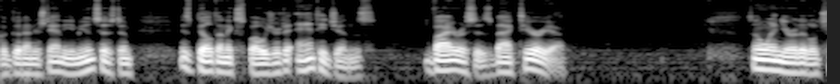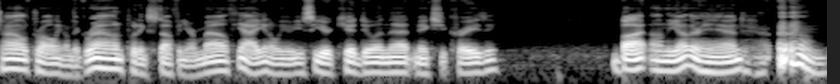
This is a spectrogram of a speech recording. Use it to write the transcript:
a good understanding. The immune system is built on exposure to antigens, viruses, bacteria. So when you're a little child crawling on the ground, putting stuff in your mouth, yeah, you know, you see your kid doing that, makes you crazy. But on the other hand,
